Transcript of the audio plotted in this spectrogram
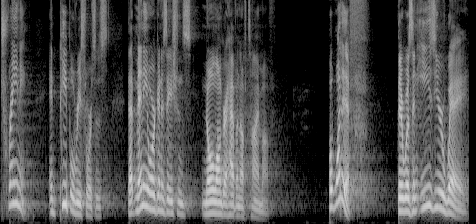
training, and people resources that many organizations no longer have enough time of. But what if there was an easier way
